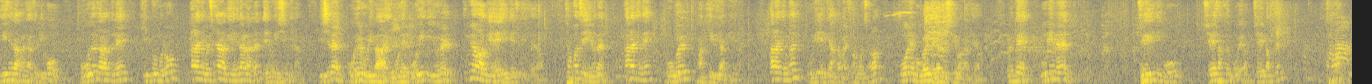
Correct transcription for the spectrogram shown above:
이 세상을 다스리고 모든 사람들의 기쁨으로 하나님을 찬양하게 해달라는 내용의 시입니다. 이 시는 오늘 우리가 이곳에 모인 이유를 분명하게 얘기해주고 있어요. 첫 번째 이유는 하나님의 복을 받기 위함이에요. 하나님은 우리에게 아까 말씀한 것처럼 구원의 복을 내려주시기 원하세요. 그런데 우리는 죄인이고 죄의 삭은 뭐예요? 죄의 값은 사망.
